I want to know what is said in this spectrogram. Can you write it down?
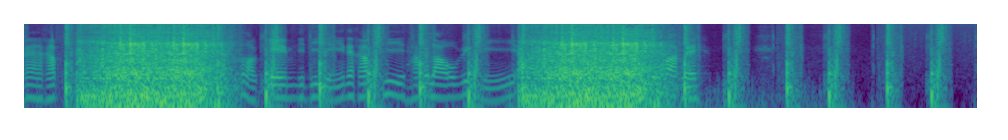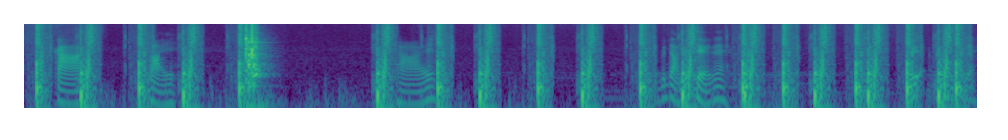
ก็ได้นะครับสำหรับเกมดีๆอย่างนี้นะครับ ที่ทำให้เราวิ่งหนีอะไรเยอะมากเลยหน้ากากใส่ฉายเป็นด่านพิเศษเนี่ยเฮ้ยอะไรของมันเนี่ย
